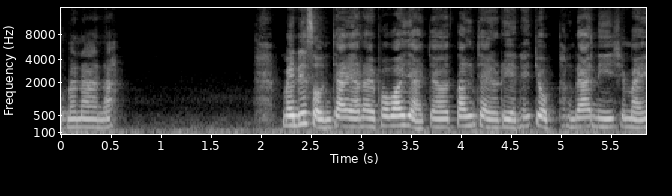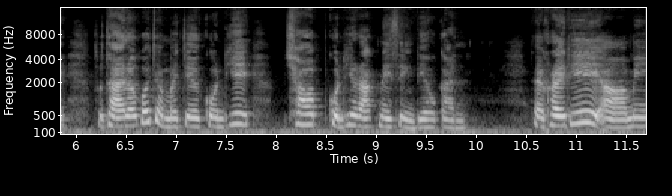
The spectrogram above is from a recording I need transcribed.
ดมานานนะไม่ได้สนใจอะไร เพราะว่าอยากจะตั้งใจเรียนให้จบทางด้านนี้ใช่ไหม สุดท้ายเราก็จะมาเจอคนที่ชอบคนที่รักในสิ่งเดียวกัน แต่ใครที่มี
